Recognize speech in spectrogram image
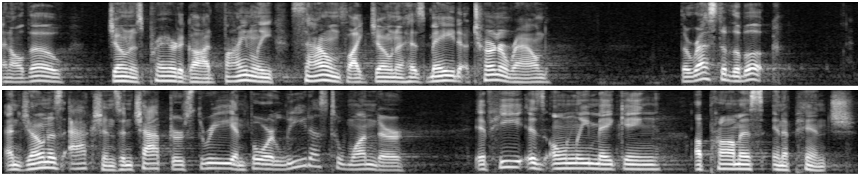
And although Jonah's prayer to God finally sounds like Jonah has made a turnaround, the rest of the book and Jonah's actions in chapters 3 and 4 lead us to wonder if he is only making a promise in a pinch,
